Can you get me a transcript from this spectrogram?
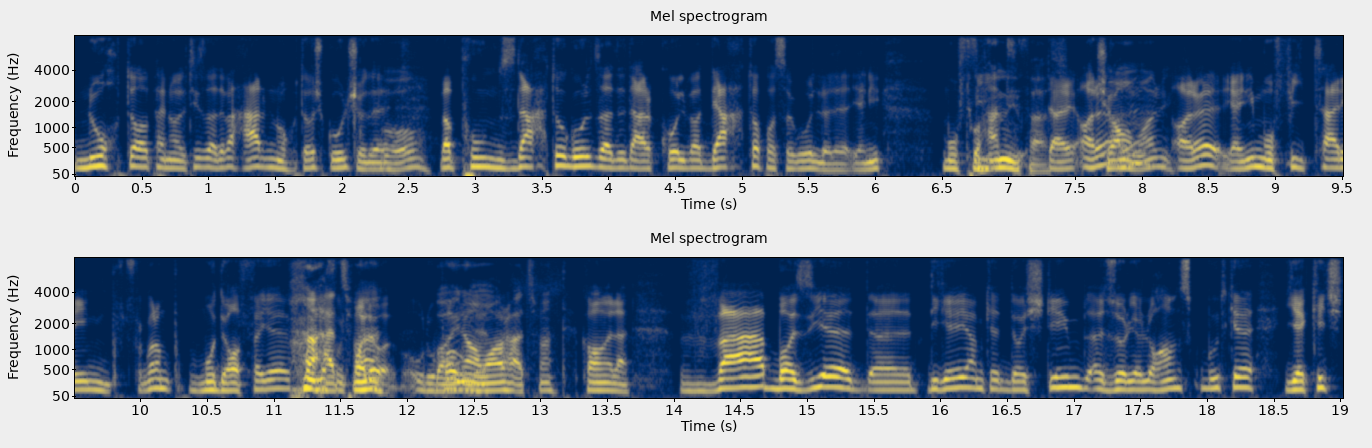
9 تا پنالتی زده و هر 9 تاش گل شده. اوه. و 15 تا گل زده در کل و 10 تا پاس گل داده یعنی مفید همین فصل. در آره چه آره, آماری؟ آره یعنی مفیدترین فکر کنم مدافع فوتبال اروپا با این. آمار حتما کاملا و بازی دیگه هم که داشتیم زوریا لوهانسک بود که یکیچ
